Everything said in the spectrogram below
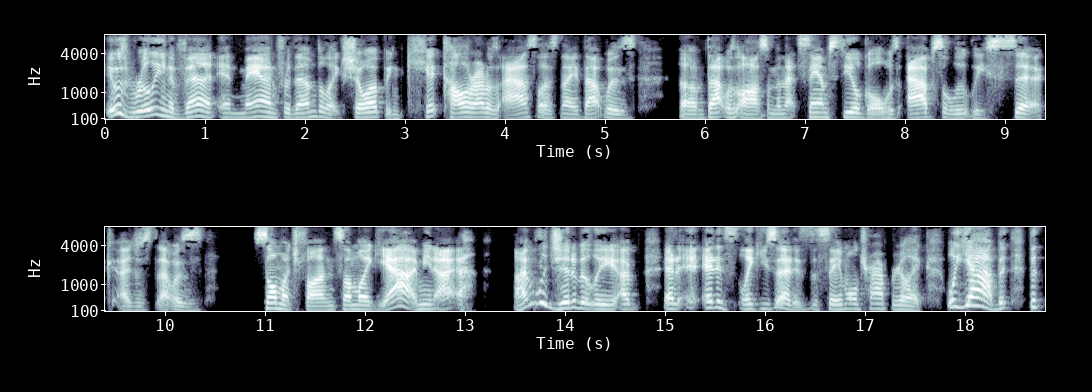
it was really an event. And man, for them to like show up and kick Colorado's ass last night, that was, um, that was awesome. And that Sam Steel goal was absolutely sick. I just, that was so much fun. So I'm like, yeah, I mean, I, I'm legitimately, I'm, and, and it's like you said, it's the same old trap where you're like, well, yeah, but, but,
